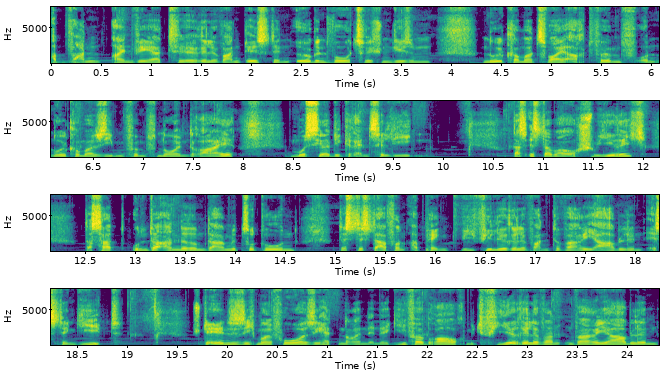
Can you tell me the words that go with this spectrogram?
ab wann ein Wert äh, relevant ist, denn irgendwo zwischen diesem 0,285 und 0,7593 muss ja die Grenze liegen. Das ist aber auch schwierig. Das hat unter anderem damit zu tun, dass das davon abhängt, wie viele relevante Variablen es denn gibt. Stellen Sie sich mal vor, Sie hätten einen Energieverbrauch mit vier relevanten Variablen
